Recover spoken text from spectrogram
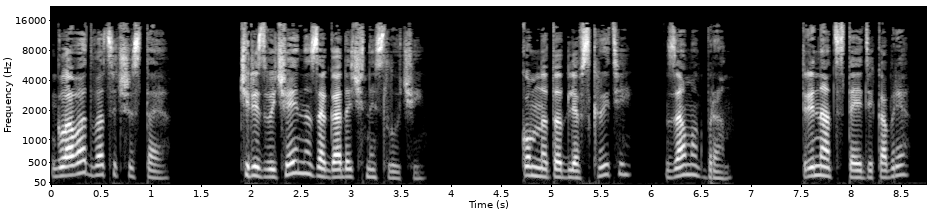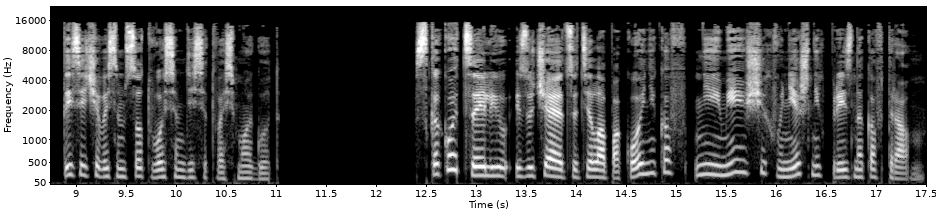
Глава 26. Чрезвычайно загадочный случай. Комната для вскрытий. Замок Бран. 13 декабря 1888 год. С какой целью изучаются тела покойников, не имеющих внешних признаков травм?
